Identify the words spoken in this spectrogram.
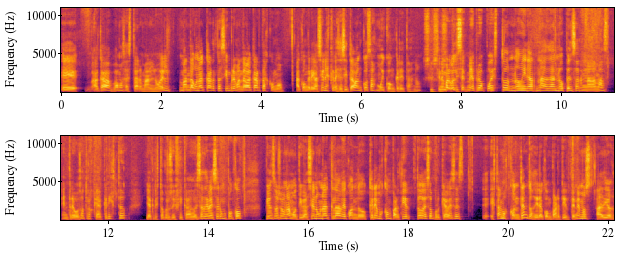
eh, acá vamos a estar mal, ¿no? Él mandaba una carta, siempre mandaba cartas como a congregaciones que necesitaban cosas muy concretas, ¿no? Sí, sí, Sin embargo, él dice, me he propuesto no mirar nada, no pensar en nada más entre vosotros que a Cristo y a Cristo crucificado. Esa debe ser un poco, pienso yo, una motivación o una clave cuando queremos compartir todo eso, porque a veces eh, estamos contentos de ir a compartir, tenemos a Dios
